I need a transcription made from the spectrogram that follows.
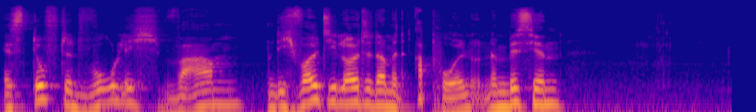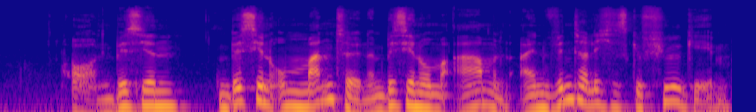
Es duftet wohlig, warm und ich wollte die Leute damit abholen und ein bisschen, oh, ein bisschen ein bisschen ummanteln, ein bisschen umarmen, ein winterliches Gefühl geben.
